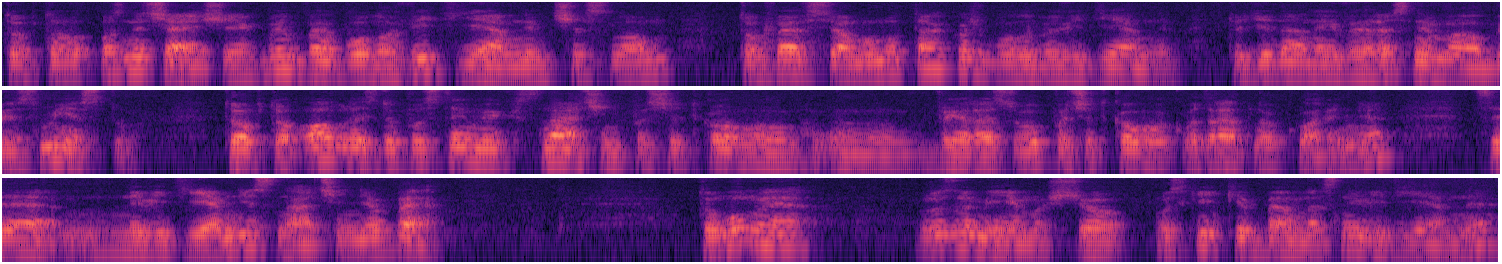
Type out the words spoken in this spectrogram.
Тобто означає, що якби b було від'ємним числом, то b в сьомому також було б від'ємним. Тоді даний вираз не мав би змісту. Тобто область допустимих значень початкового е, виразу, початкового квадратного кореня це невід'ємні значення b. Тому ми розуміємо, що оскільки b в нас невід'ємне,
